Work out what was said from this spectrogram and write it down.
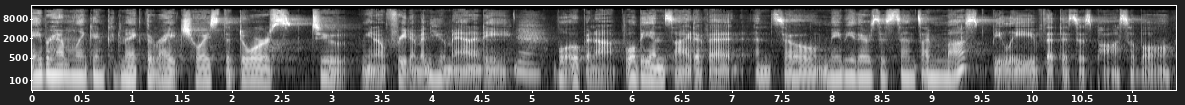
Abraham Lincoln could make the right choice, the doors to you know freedom and humanity yeah. will open up. We'll be inside of it, and so maybe there's this sense I must believe that this is possible.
